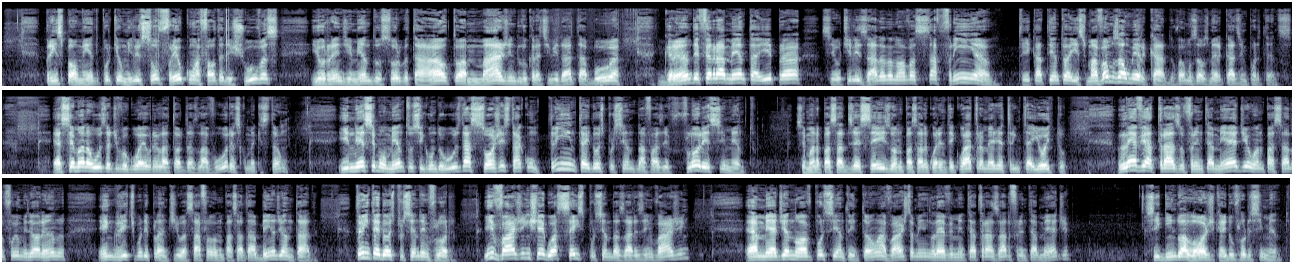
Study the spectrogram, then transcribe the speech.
principalmente porque o milho sofreu com a falta de chuvas e o rendimento do sorgo está alto, a margem de lucratividade está boa. Grande ferramenta aí para ser utilizada na nova safrinha. Fica atento a isso. Mas vamos ao mercado, vamos aos mercados importantes. Essa semana o USDA divulgou aí o relatório das lavouras, como é que estão. E nesse momento, segundo o USDA, a soja está com 32% na fase de florescimento. Semana passada 16, o ano passado 44, a média 38. Leve atraso frente à média, o ano passado foi o melhor ano em ritmo de plantio. A safra do ano passado estava bem adiantada. 32% em flor. E vagem chegou a 6% das áreas em vagem. É a média 9%. Então a vagem também levemente atrasada frente à média, seguindo a lógica aí do florescimento.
